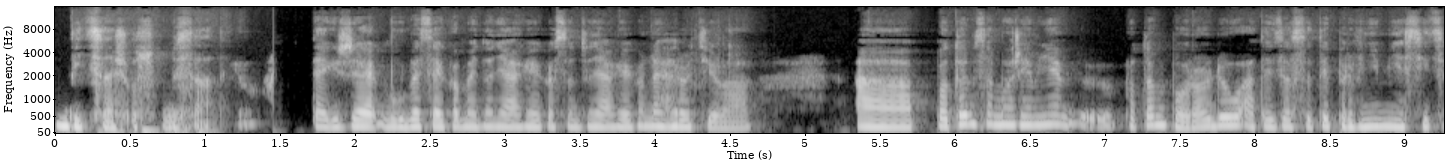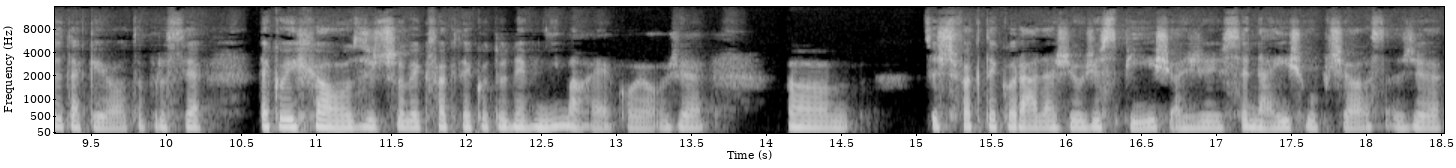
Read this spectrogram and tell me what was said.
víc než 80 kg. Takže vůbec jako mi to nějak, jako jsem to nějak jako nehrotila. A potom samozřejmě po tom porodu a teď zase ty první měsíce taky, jo, to prostě takový chaos, že člověk fakt jako to nevnímá, jako jo, že um, jsi fakt jako ráda, že, jo, že spíš a že se najíš občas a že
